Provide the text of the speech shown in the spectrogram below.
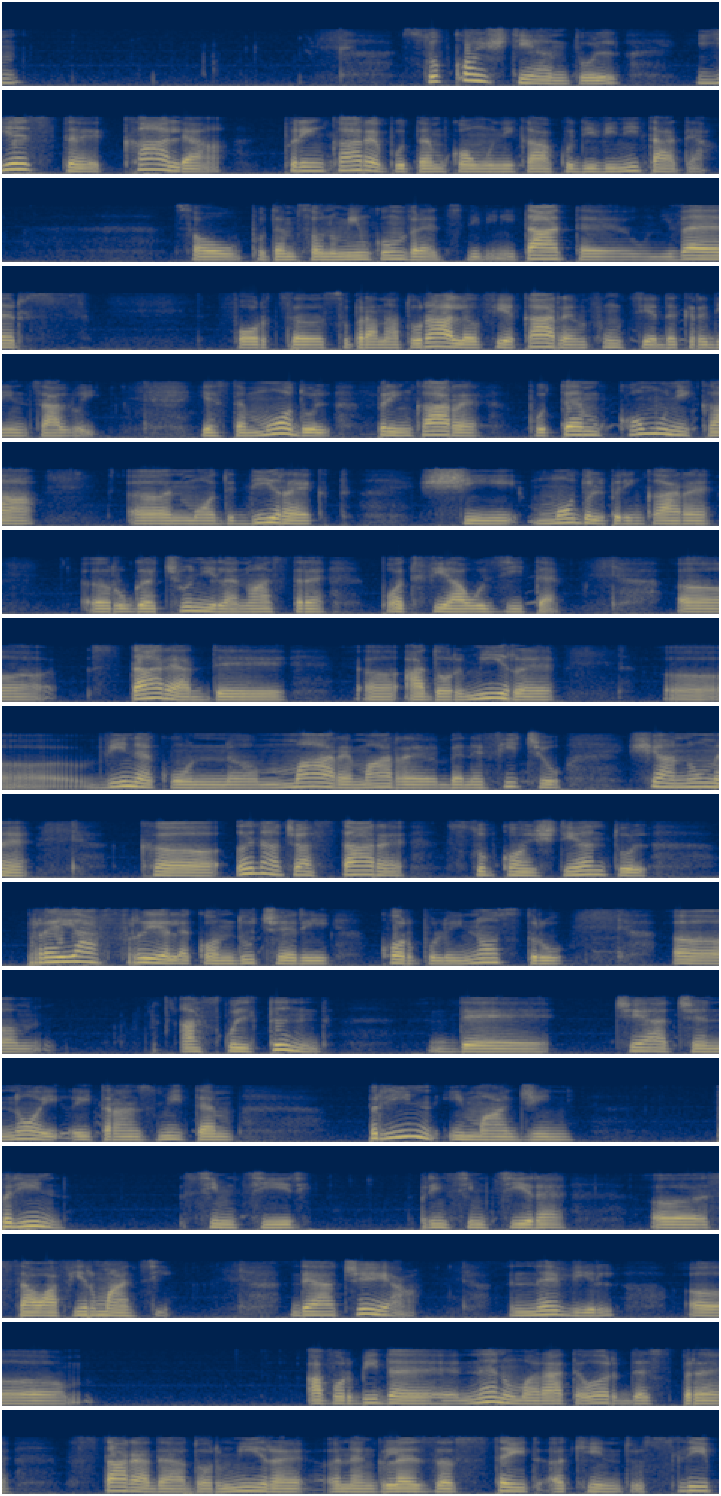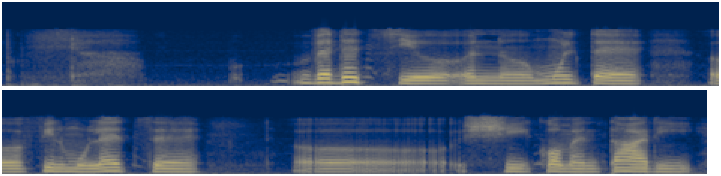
Subconștientul este calea prin care putem comunica cu divinitatea. Sau putem să o numim cum vreți, divinitate, univers, forță supranaturală, fiecare în funcție de credința lui. Este modul prin care putem comunica uh, în mod direct și modul prin care rugăciunile noastre pot fi auzite. Uh, starea de uh, adormire uh, vine cu un mare, mare beneficiu și anume că în această stare subconștientul preia frâiele conducerii corpului nostru, ascultând de ceea ce noi îi transmitem prin imagini, prin simțiri, prin simțire uh, sau afirmații. De aceea, Neville uh, a vorbit de nenumărate ori despre starea de adormire, în engleză state akin to sleep. Vedeți uh, în multe uh, filmulețe uh, și comentarii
